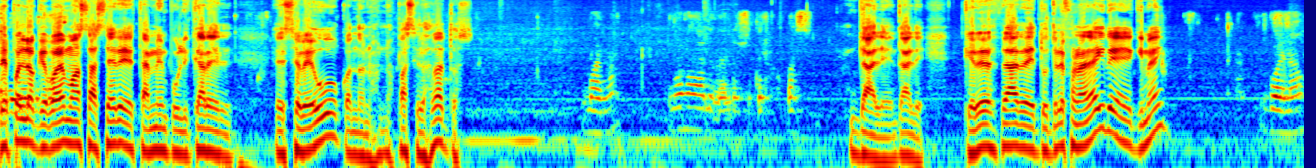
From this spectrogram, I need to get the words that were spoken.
después lo que podemos hacer es también publicar el, el CBU cuando nos, nos pase los datos. Bueno, bueno, dale, dale, yo te paso. Dale, dale. ¿Querés dar eh, tu teléfono al aire, Kimay? Bueno,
